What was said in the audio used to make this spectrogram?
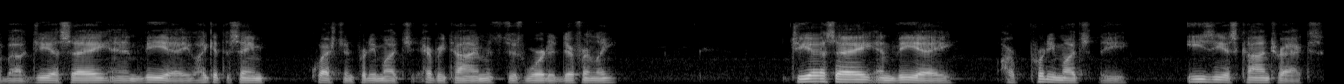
about GSA and VA. I get the same question pretty much every time. It's just worded differently. GSA and VA are pretty much the easiest contracts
